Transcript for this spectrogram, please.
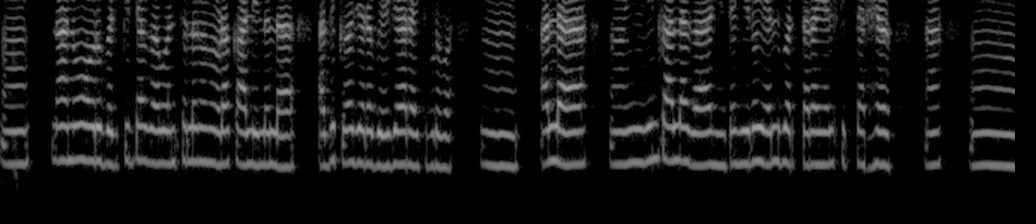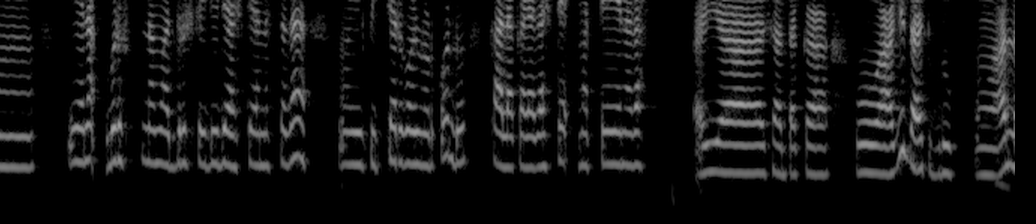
ಹ್ಮ್, ನಾನು ಅವ್ರು ಬದುಕಿದ್ದಾಗ ಒಂದ್ಸಲ ನೋಡಕ್ ಆಗ್ಲಿಲ್ಲಲ್ಲ ಅದಕ್ಕೆ ಜರ ಬೇಜಾರಾಯ್ತು ಬಿಡವ ಹ್ಮ್, ಅಲ್ಲ ಹ್ಮ್, ಈಗಿನ ಕಾಲಾಗ ಇಂಥ ಹೀರೋ ಎಲ್ಲಿ ಬರ್ತಾರ ಎಲ್ಲಿ ಸಿಗ್ತಾರ ಹೇಳ ಏನ ಬಿಡು ನಮ್ಮ ಅದೃಷ್ಟ ಇದ್ದಿದೆ ಅಷ್ಟೇ ಅನಿಸ್ತದ ಹ್ಮ್, ಈ ಪಿಕ್ಚರ್ಗಳು ನೋಡ್ಕೊಂಡು ಕಾಲ ಕಳೆದಷ್ಟೇ ಮತ್ತೆ ಏನದ ಅಯ್ಯ ಶಾಂತಕ್ಕ ಆಗಿದ್ದಾಯ್ತು ಬಿಡು. ಅಲ್ಲ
